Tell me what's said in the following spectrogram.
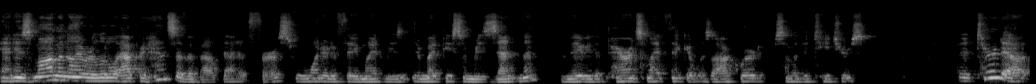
And his mom and I were a little apprehensive about that at first. We wondered if they might there might be some resentment. Maybe the parents might think it was awkward, some of the teachers. But it turned out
